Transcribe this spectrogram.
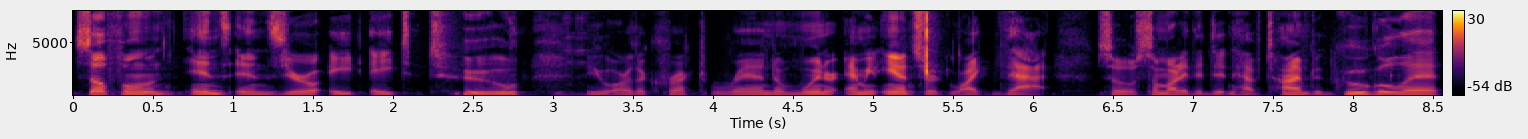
Cell phone ends in 0882. You are the correct random winner. I mean, answered like that. So somebody that didn't have time to Google it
